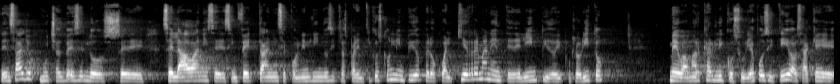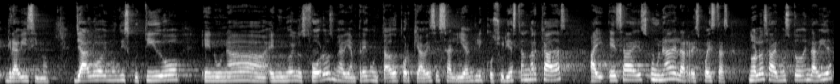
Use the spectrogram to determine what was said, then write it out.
de ensayo. Muchas veces los se, lavan y se desinfectan y se ponen lindos y transparenticos con límpido, pero cualquier remanente de límpido, hipoclorito, me va a marcar glicosuria positiva, o sea que gravísimo. Ya lo hemos discutido en, una, en uno de los foros, me habían preguntado por qué a veces salían glicosurias tan marcadas. Ahí, esa es una de las respuestas. No lo sabemos todo en la vida,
